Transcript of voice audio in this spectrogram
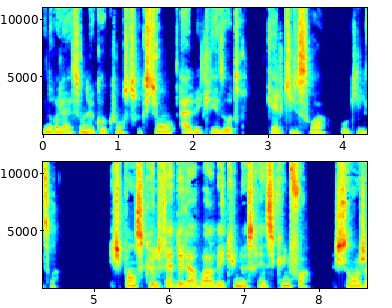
une relation de co-construction avec les autres, quels qu'ils soient ou qu'ils soient. Je pense que le fait de l'avoir vécu ne serait-ce qu'une fois change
